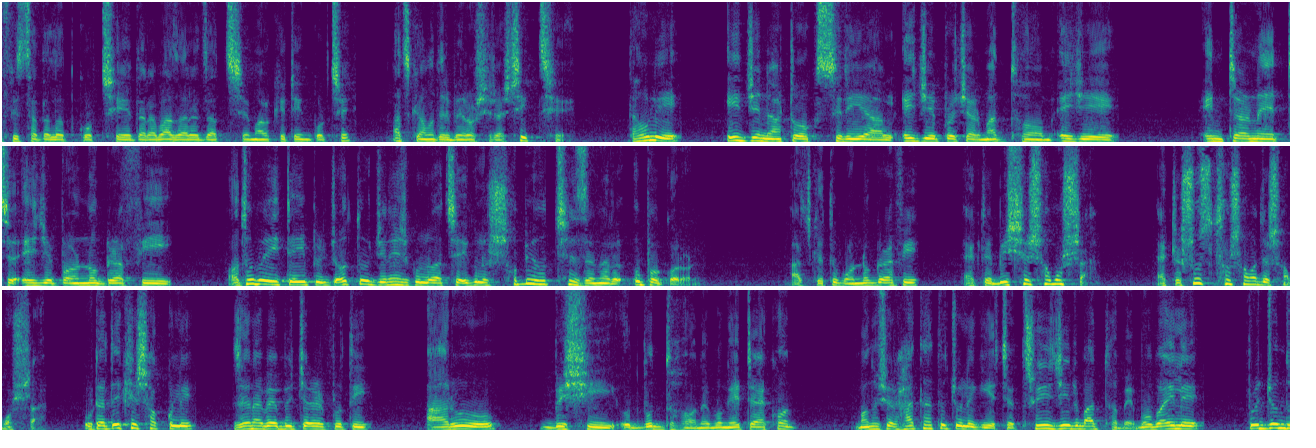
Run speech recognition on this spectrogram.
অফিস আদালত করছে, তারা বাজারে যাচ্ছে মার্কেটিং করছে, আজকে আমাদের বেরসিরা শিখছে। তাহলে এই যে নাটক সিরিয়াল এই যে প্রচার মাধ্যম, এই যে ইন্টারনেট এই যে পর্নোগ্রাফি অথবা এই টাইপের যত জিনিসগুলো আছে, এগুলো সবই হচ্ছে জেনার উপকরণ। আজকে তো পর্নোগ্রাফি একটা বিশ্বের সমস্যা, একটা সুস্থ সমাজের সমস্যা। ওটা দেখে সকলে জেনা ব্যবচারের প্রতি আরও বেশি উদ্বুদ্ধ হন এবং এটা এখন মানুষের হাতে হাতে চলে গিয়েছে। থ্রি জির মাধ্যমে মোবাইলে পর্যন্ত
